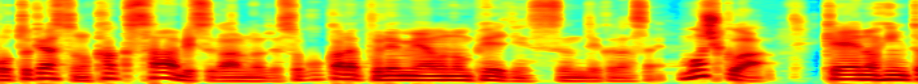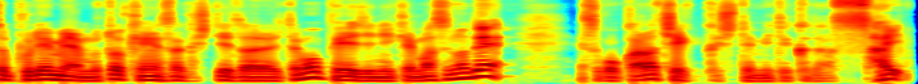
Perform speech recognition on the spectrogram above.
ポッドキャストの各サービスがあるのでそこからプレミアムのページに進んでくださいもしくは経営のヒントプレミアムと検索していただいてもページに行けますのでそこからチェックしてみてください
